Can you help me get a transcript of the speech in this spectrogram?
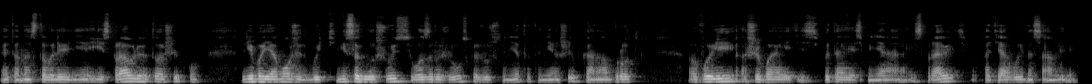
это наставление и исправлю эту ошибку. Либо я, может быть, не соглашусь, возражу, скажу, что нет, это не ошибка, а наоборот, вы ошибаетесь, пытаясь меня исправить, хотя вы на самом деле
